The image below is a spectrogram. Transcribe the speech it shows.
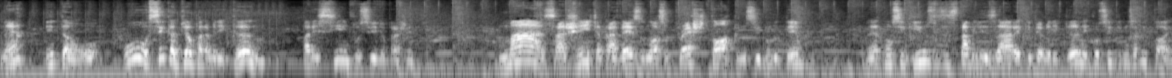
Né? Então, o, o ser campeão pan-americano parecia impossível para gente. Mas a gente, através do nosso trash talk no segundo tempo, né, conseguimos desestabilizar a equipe americana e conseguimos a vitória.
